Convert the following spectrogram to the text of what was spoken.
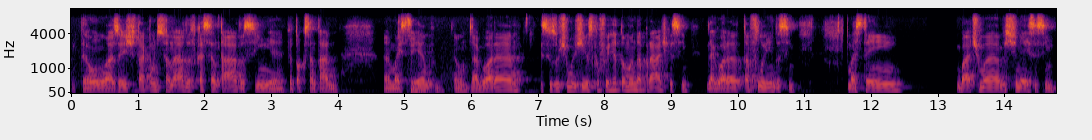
Então, às vezes está condicionado a ficar sentado, assim, é, que eu toco sentado né? mais Sim. tempo. Então, agora, esses últimos dias que eu fui retomando a prática, assim. Daí agora tá fluindo, assim. Mas tem, bate uma abstinência, assim.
